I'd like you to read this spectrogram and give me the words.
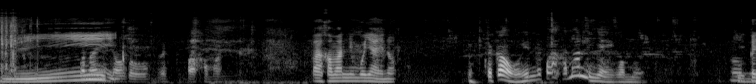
นี่ ปลาไหลสองตัวเอ้ยปลาขมันปลาขมันยังบ่ใหญ่เนาะแต่เก่าเห็นปลาขมันใหญ่กว่าหมูก็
